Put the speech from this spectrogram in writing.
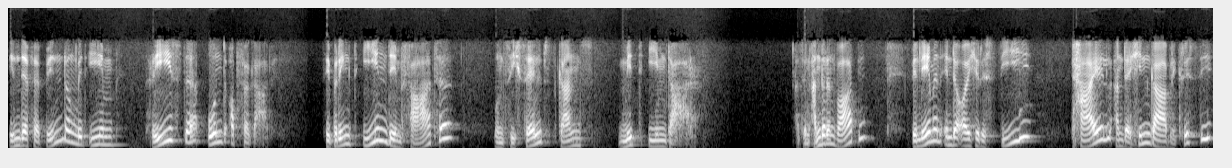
in der Verbindung mit ihm Priester und Opfergabe. Sie bringt ihn dem Vater und sich selbst ganz mit ihm dar. Also in anderen Worten, wir nehmen in der Eucharistie teil an der Hingabe Christi,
